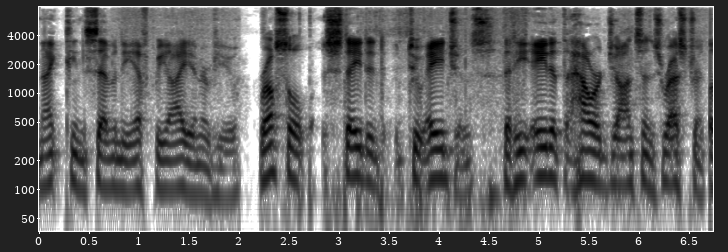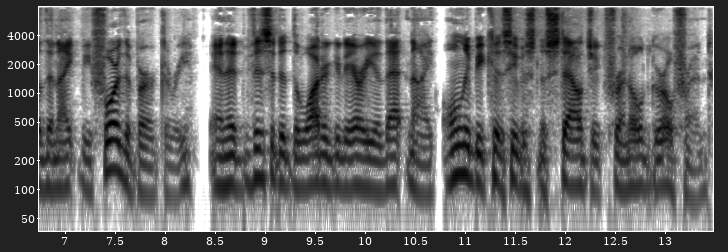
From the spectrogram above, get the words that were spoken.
1970 FBI interview, Russell stated to agents that he ate at the Howard Johnson's restaurant the night before the burglary and had visited the Watergate area that night only because he was nostalgic for an old girlfriend,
